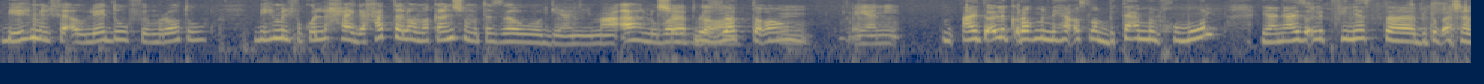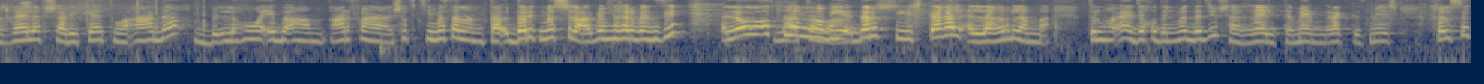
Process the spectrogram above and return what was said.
بيهمل في أولاده وفي مراته بيهمل في كل حاجة حتى لو ما كانش متزوج يعني مع أهله برضه. بالظبط آه. يعني عايزة أقول لك رغم إن هي أصلا بتعمل خمول يعني عايزة أقول لك في ناس بتبقى شغالة في شركات وقاعدة اللي هو إيه بقى عارفة شفتي مثلا تقدري تمشي العربية من غير بنزين اللي هو أصلا ما. بيقدرش يشتغل إلا غير لما طول ما هو قاعد ياخد المادة دي وشغال تمام مركز ماشي خلصت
